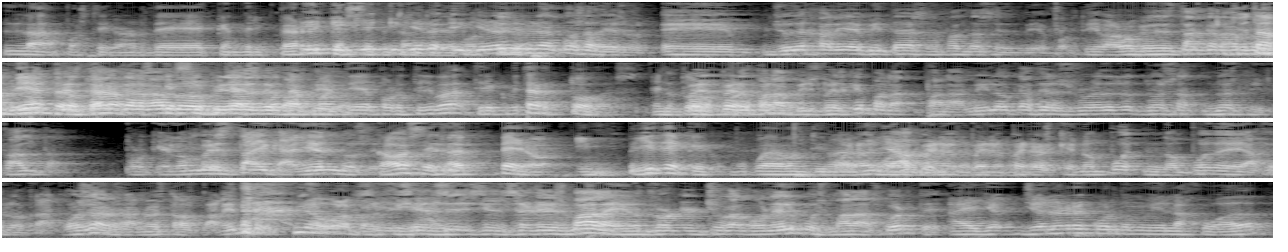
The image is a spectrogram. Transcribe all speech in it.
la posterior de Kendrick Perry. Y, que y- se y quiero, y quiero decir una cosa de eso. Eh, yo dejaría de pitar esas faltas antideportivas, porque se están cargando, Yo también, se pero están claro, es que cargando si los finales de partido. antideportiva, tiene que pitar todas. En Pero, todos pero los para, es que para, para mí lo que hace el Schroeder no es, no es ni falta, porque el hombre está ahí cayéndose. Claro, se cae, pero impide que pueda continuar. Bueno, el ya, pero, pero, pero es que no puede, no puede hacer otra cosa, o sea, no es transparente. No, bueno, pero si, al si, final- si- si él se resbala y otro choca con él, pues mala suerte. A ver, yo, yo no recuerdo muy bien la jugada,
